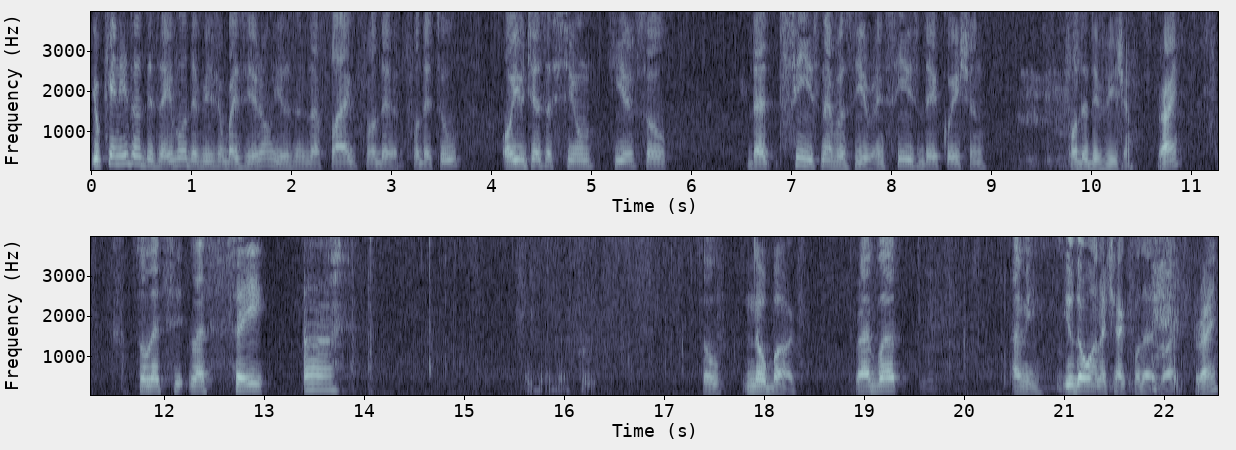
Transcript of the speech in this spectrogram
you can either disable division by zero using the flag for the, for the tool, or you just assume here, so that C is never zero, and C is the equation for the division, right? So let's see, let's say, uh, so no bug, right? But I mean, you don't want to check for that bug, right?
